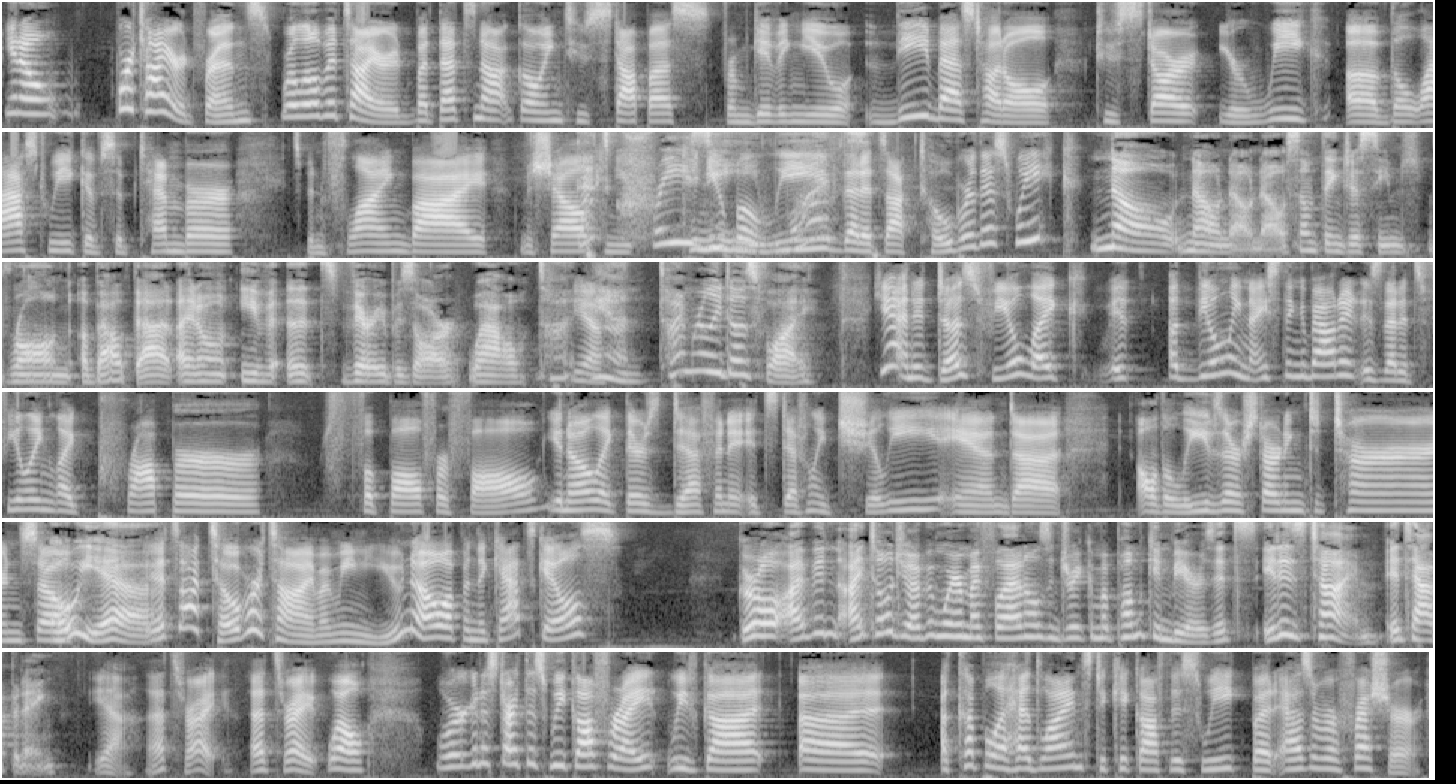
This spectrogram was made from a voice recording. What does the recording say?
you know, we're tired, friends. We're a little bit tired, but that's not going to stop us from giving you the best huddle to start your week of the last week of September. It's been flying by. Michelle, That's can you crazy. can you believe What? that it's October this week? No, no, no, no. Something just seems wrong about that. I don't even. It's very bizarre. Wow, time, Yeah. man, time really does fly. Yeah, and it does feel like it. Uh, the only nice thing about it is that it's feeling like proper football for fall. You know, like there's definite. It's definitely chilly, and uh, all the leaves are starting to turn. So, Oh, yeah. it's October time. I mean, you know, up in the Catskills. Girl, I've been. I told you, I've been wearing my flannels and drinking my pumpkin beers. It's it is time. It's happening. Yeah, that's right. That's right. Well, we're going to start this week off right. We've got uh, a couple of headlines to kick off this week, but as a refresher,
